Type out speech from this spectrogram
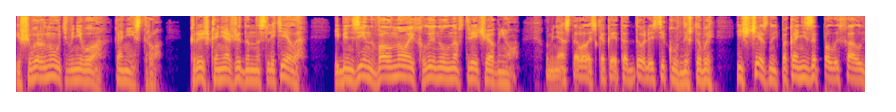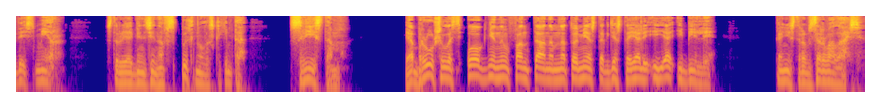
и швырнуть в него канистру. Крышка неожиданно слетела, и бензин волной хлынул навстречу огню. У меня оставалась какая-то доля секунды, чтобы исчезнуть, пока не заполыхал весь мир. Струя бензина вспыхнула с каким-то свистом и обрушилась огненным фонтаном на то место, где стояли и я, и Билли. Канистра взорвалась.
